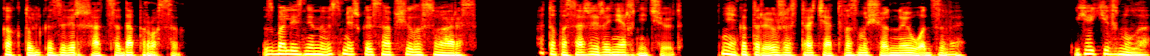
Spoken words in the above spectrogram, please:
как только завершатся допросы. С болезненной усмешкой сообщила Суарес. А то пассажиры нервничают. Некоторые уже строчат возмущенные отзывы. Я кивнула.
